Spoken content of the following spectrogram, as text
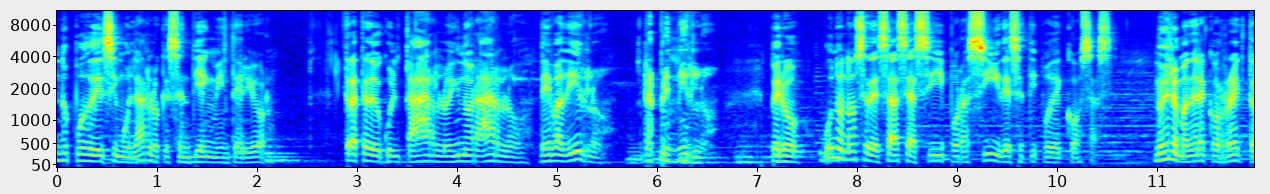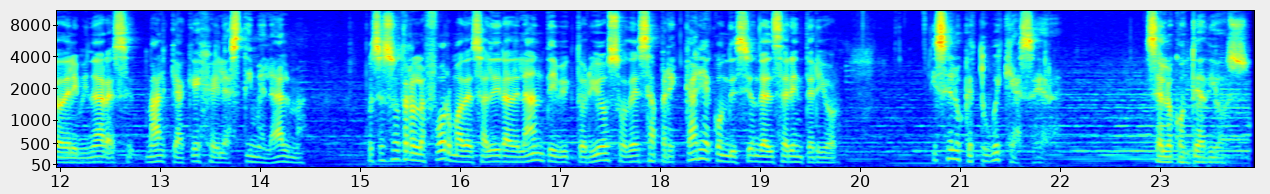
No pude disimular lo que sentía en mi interior. Traté de ocultarlo, ignorarlo, de evadirlo, reprimirlo, pero uno no se deshace así por así de ese tipo de cosas. No es la manera correcta de eliminar ese mal que aqueja y lastima el alma, pues es otra la forma de salir adelante y victorioso de esa precaria condición del ser interior. Hice lo que tuve que hacer. Se lo conté a Dios.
